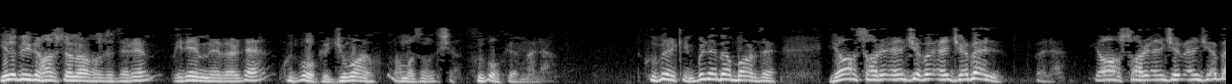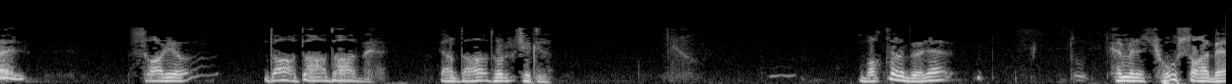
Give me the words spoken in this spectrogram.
Yine bir gün Hazreti Ömer Hazretleri Medine Münevver'de hutbe okuyor. Cuma namazının dışı. Hutbe okuyor böyle. Hutbe ekin. Bir de ben vardı. Ya sarı el cebel el cebel. Böyle. Ya sarı el cebel el cebel. Sarı dağ dağ dağ böyle. Yani dağa doğru çekilin. Baktılar böyle hemen çoğu sahabe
